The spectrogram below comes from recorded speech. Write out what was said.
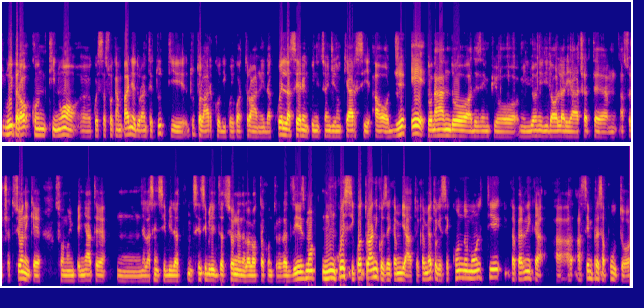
Lui però continuò eh, questa sua campagna durante tutti, tutto l'arco di quei quattro anni, da quella sera in cui iniziò a inginocchiarsi a oggi e donando ad esempio milioni di dollari a certe um, associazioni che sono impegnate nella sensibilizzazione nella lotta contro il razzismo. In questi quattro anni cosa è cambiato? È cambiato che secondo molti Capernica ha, ha, sempre saputo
